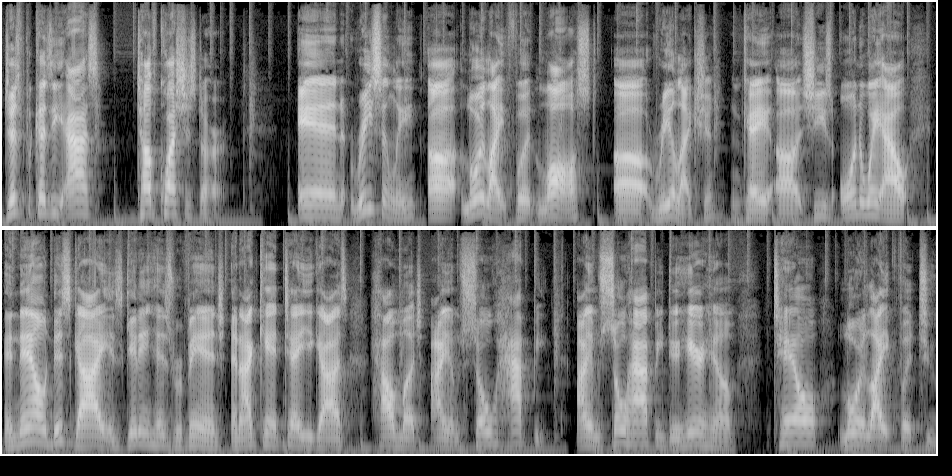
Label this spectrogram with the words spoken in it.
Just because he asked tough questions to her. And recently, uh, Lori Lightfoot lost uh, re-election. Okay, uh, she's on the way out, and now this guy is getting his revenge. And I can't tell you guys how much I am so happy. I am so happy to hear him tell Lori Lightfoot to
